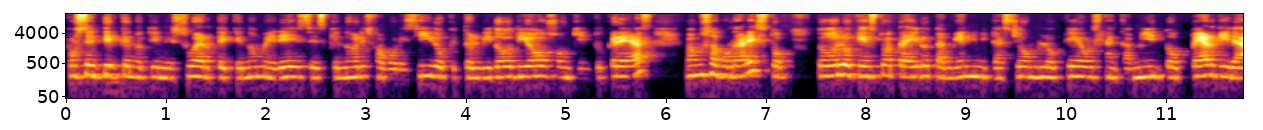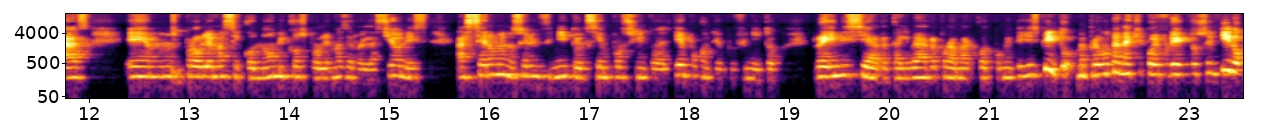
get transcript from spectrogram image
por sentir que no tienes suerte, que no mereces, que no eres favorecido, que te olvidó Dios o en quien tú creas, vamos a borrar esto. Todo lo que esto ha traído también limitación, bloqueo, estancamiento, pérdidas, em, problemas económicos, problemas de relaciones, a cero menos cero infinito, el 100% del tiempo con tiempo infinito, reiniciar, recalibrar, reprogramar cuerpo, mente y espíritu. Me preguntan aquí por el proyecto sentido.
